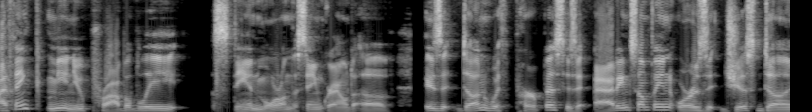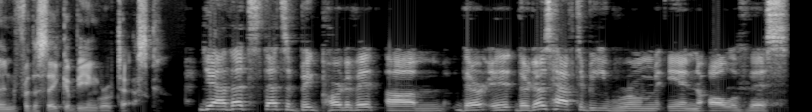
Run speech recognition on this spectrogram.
I think me and you probably stand more on the same ground of is it done with purpose? Is it adding something, or is it just done for the sake of being grotesque? Yeah, that's that's a big part of it. Um, there i there does have to be room in all of this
